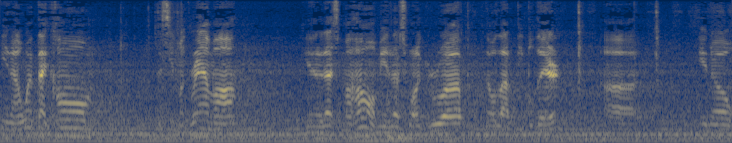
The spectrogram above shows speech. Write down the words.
you know, I went back home to see my grandma. You know, that's my home. You know, that's where I grew up. Know a lot of people there. Uh, you know,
